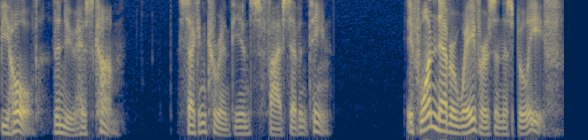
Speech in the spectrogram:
behold, the new has come. 2 Corinthians 5:17. If one never wavers in this belief,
